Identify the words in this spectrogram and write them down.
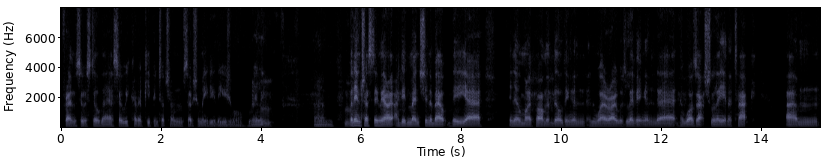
friends who are still there, so we kind of keep in touch on social media, the usual, really. Mm. Um, mm. But interestingly, I, I, did mention about the, uh, you know, my apartment building and, and where I was living, and uh, there was actually an attack um,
